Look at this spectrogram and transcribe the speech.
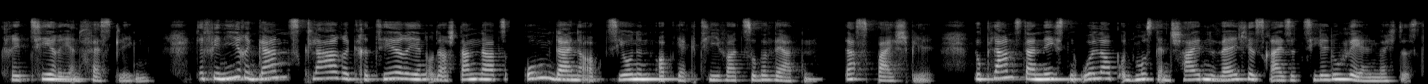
Kriterien festlegen. Definiere ganz klare Kriterien oder Standards, um deine Optionen objektiver zu bewerten. Das Beispiel. Du planst deinen nächsten Urlaub und musst entscheiden, welches Reiseziel du wählen möchtest.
